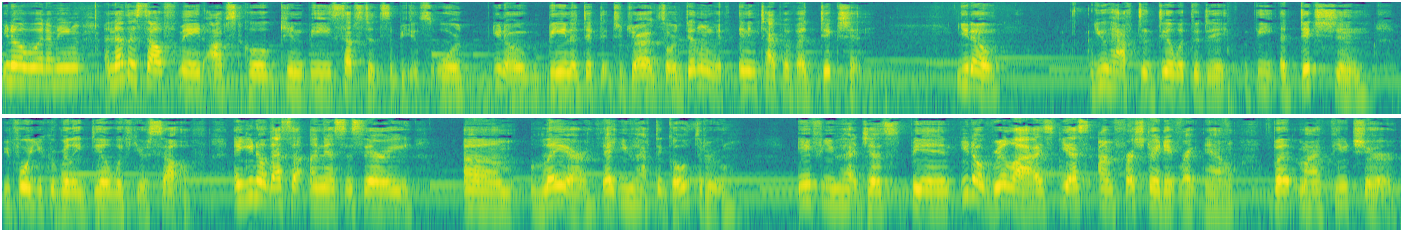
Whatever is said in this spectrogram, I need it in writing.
You know what I mean? Another self made obstacle can be substance abuse or, you know, being addicted to drugs or dealing with any type of addiction. You know, you have to deal with the, the addiction before you could really deal with yourself. And, you know, that's an unnecessary um, layer that you have to go through if you had just been, you know, realized, yes, I'm frustrated right now, but my future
